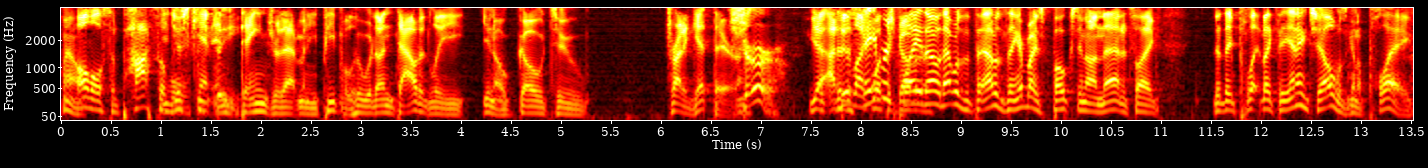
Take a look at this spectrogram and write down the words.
Well, almost impossible. You just can't endanger that many people who would undoubtedly, you know, go to try to get there. Sure. Yeah, I did the like Sabres the play governor- though? That was the th- that was the thing. Everybody's focusing on that. It's like, did they play? Like the NHL was going to play.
